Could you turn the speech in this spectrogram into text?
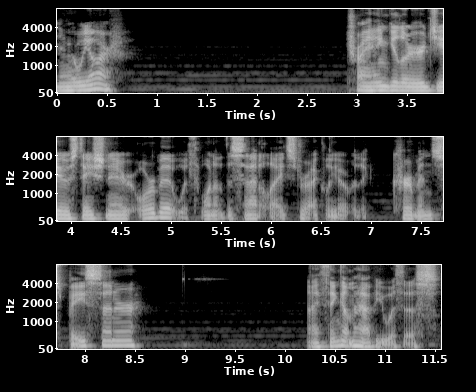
And there we are. Triangular geostationary orbit with one of the satellites directly over the Kerbin Space Center. I think I'm happy with this.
